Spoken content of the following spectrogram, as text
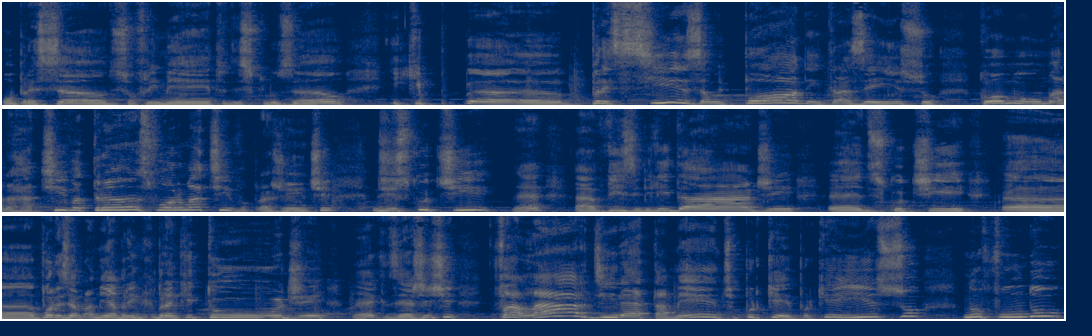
opressão, de sofrimento, de exclusão, e que uh, precisam e podem trazer isso como uma narrativa transformativa para a gente discutir né, a visibilidade, é, discutir, uh, por exemplo, a minha branquitude, né, quer dizer, a gente falar diretamente, por quê? Porque isso, no fundo,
